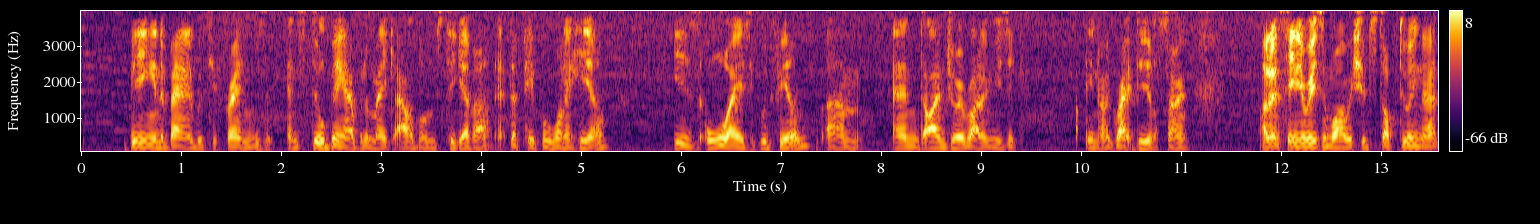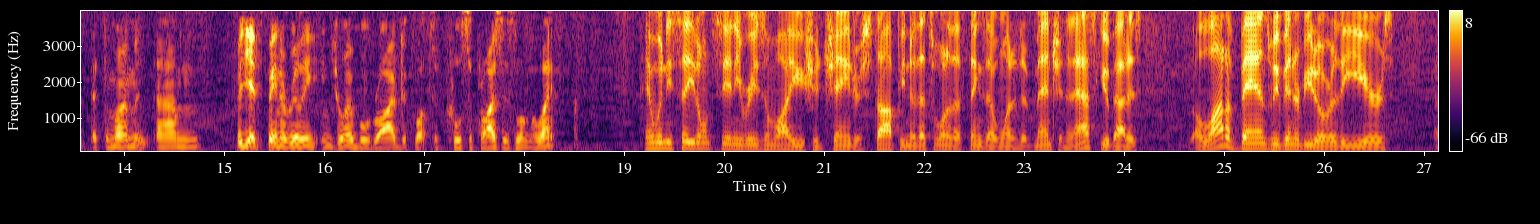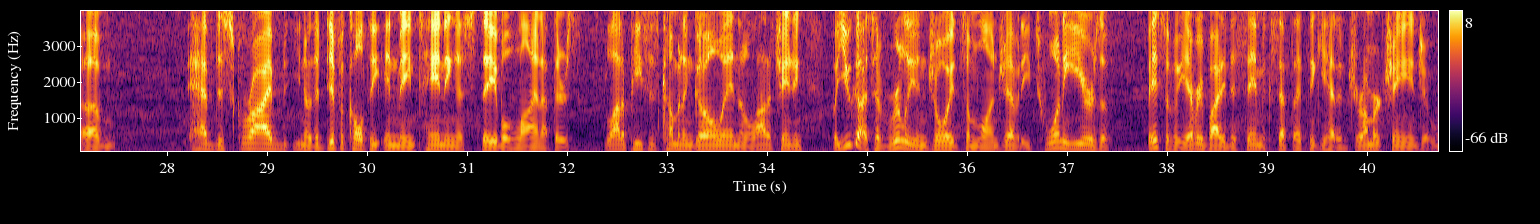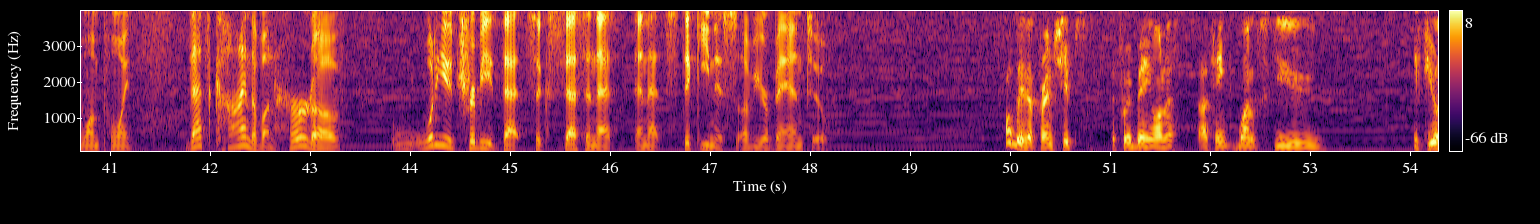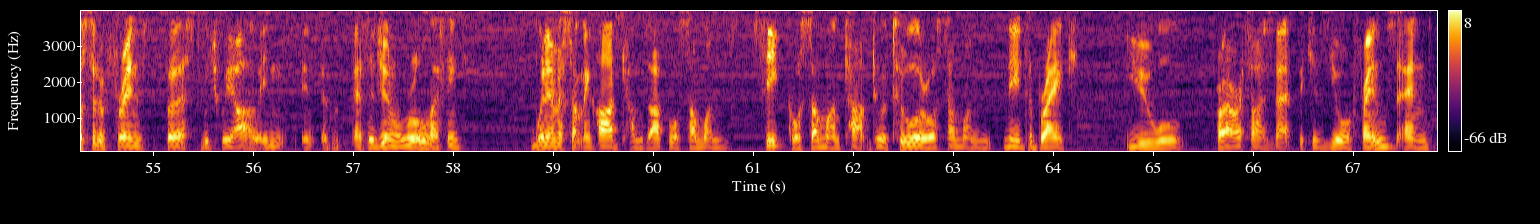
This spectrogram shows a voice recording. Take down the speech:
being in a band with your friends and still being able to make albums together that people want to hear is always a good feeling. Um, and I enjoy writing music, you know, a great deal. So I don't see any reason why we should stop doing that at the moment. Um, but yeah, it's been a really enjoyable ride with lots of cool surprises along the way. And when you say you don't see any reason why you should change or stop, you know, that's one of the things I wanted to mention and ask you about is a lot of bands we've interviewed over the years um, have described, you know, the difficulty in maintaining a stable lineup. There's a lot of pieces coming and going and a lot of changing, but you guys have really enjoyed some longevity. 20 years of basically everybody the same, except I think you had a drummer change at one point. That's kind of unheard of. What do you attribute that success and that and that stickiness of your band to? probably the friendships. If we're being honest, I think once you, if you're sort of friends first, which we are in, in as a general rule, I think whenever something hard comes up or someone's sick or someone can't do a tour or someone needs a break, you will prioritize that because you're friends and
